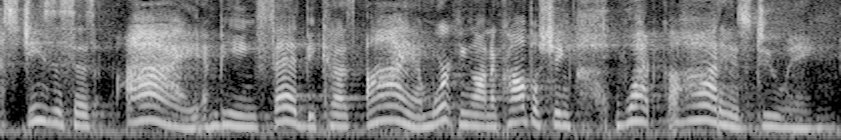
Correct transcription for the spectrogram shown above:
As Jesus says, I am being fed because I am working on accomplishing what God is doing.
